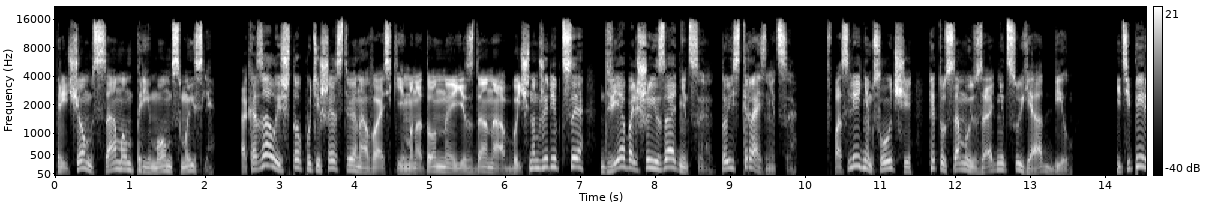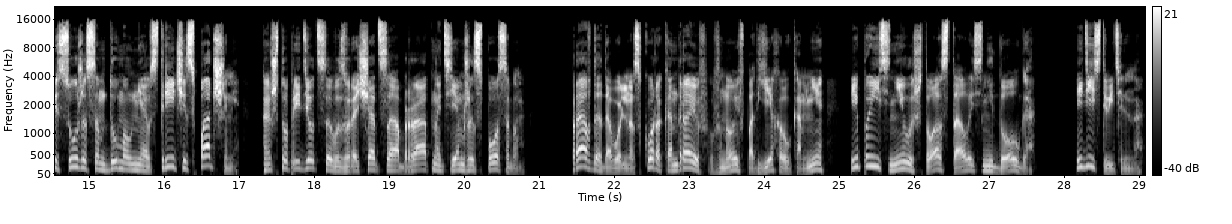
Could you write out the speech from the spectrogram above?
причем в самом прямом смысле. Оказалось, что путешествие на Ваське и монотонная езда на обычном жеребце — две большие задницы, то есть разница. В последнем случае эту самую задницу я отбил. И теперь с ужасом думал не о встрече с падшими, а что придется возвращаться обратно тем же способом. Правда, довольно скоро Кондраев вновь подъехал ко мне и пояснил, что осталось недолго. И действительно,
